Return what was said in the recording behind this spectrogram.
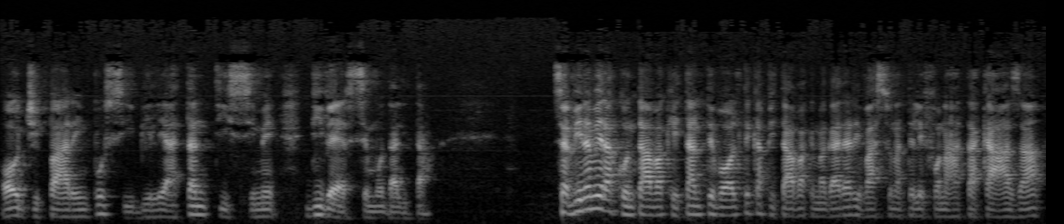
oggi pare impossibile a tantissime diverse modalità. Sabina mi raccontava che tante volte capitava che magari arrivasse una telefonata a casa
